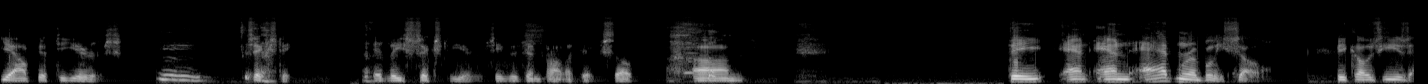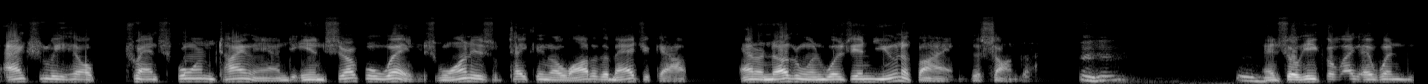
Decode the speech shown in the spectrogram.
yeah, 50 years, Mm. 60, at least 60 years. He was in politics. So, um, the and and admirably so, because he's actually helped transform Thailand in several ways. One is taking a lot of the magic out, and another one was in unifying the sangha. Mm-hmm. Mm. And so he collected when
